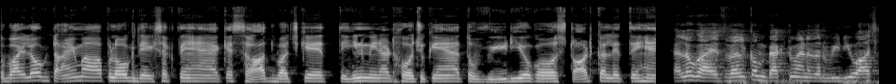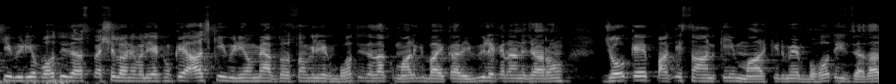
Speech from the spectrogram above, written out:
तो भाई लोग टाइम आप लोग देख सकते हैं कि सात बज के तीन मिनट हो चुके हैं तो वीडियो को स्टार्ट कर लेते हैं। Hello guys welcome back to another video आज की वीडियो बहुत ही ज़्यादा स्पेशल होने वाली है, क्योंकि आज की वीडियो में आप दोस्तों के लिए एक बहुत ही ज़्यादा कमाल की बाइक का रिव्यू लेकर आने जा रहा हूँ, जो कि पाकिस्तान की मार्केट में बहुत ही ज़्यादा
